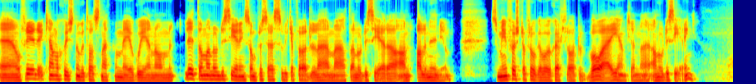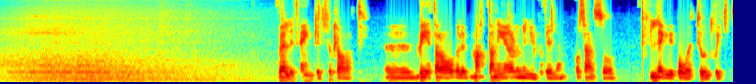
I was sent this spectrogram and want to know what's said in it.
Eh, och Fredrik kan vara schysst nog att ta ett snack med mig och gå igenom lite om anodisering som process och vilka fördelar det är med att anodisera aluminium. Så min första fråga var ju självklart, vad är egentligen anodisering? Väldigt enkelt förklarat. Eh, betar av eller mattar ner aluminiumprofilen och sen så lägger vi på ett tunt skikt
